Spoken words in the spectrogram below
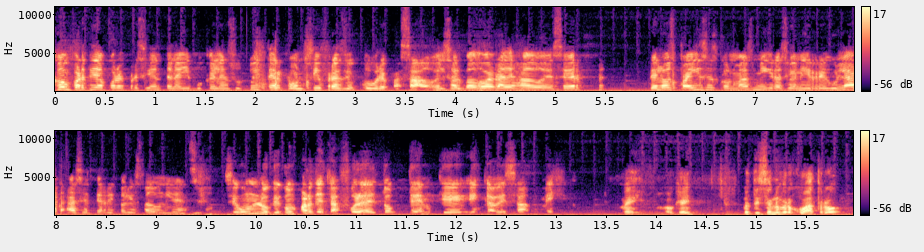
compartida por el presidente Nayib Bukele en su Twitter con cifras de octubre pasado. El Salvador ha dejado de ser de los países con más migración irregular hacia el territorio estadounidense. Según lo que comparte, está fuera del top 10 que encabeza México. México, ok. Noticia número 4.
